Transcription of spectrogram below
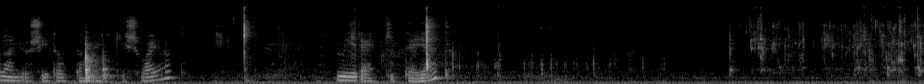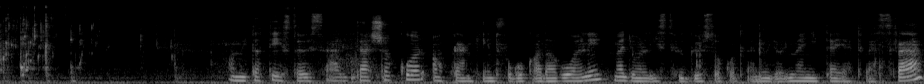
Langyosítottam egy kis vajat, mérek ki tejet, amit a tészta összeállításakor apránként fogok adagolni. Nagyon lisztfüggő szokott lenni, úgy, hogy mennyi tejet vesz fel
